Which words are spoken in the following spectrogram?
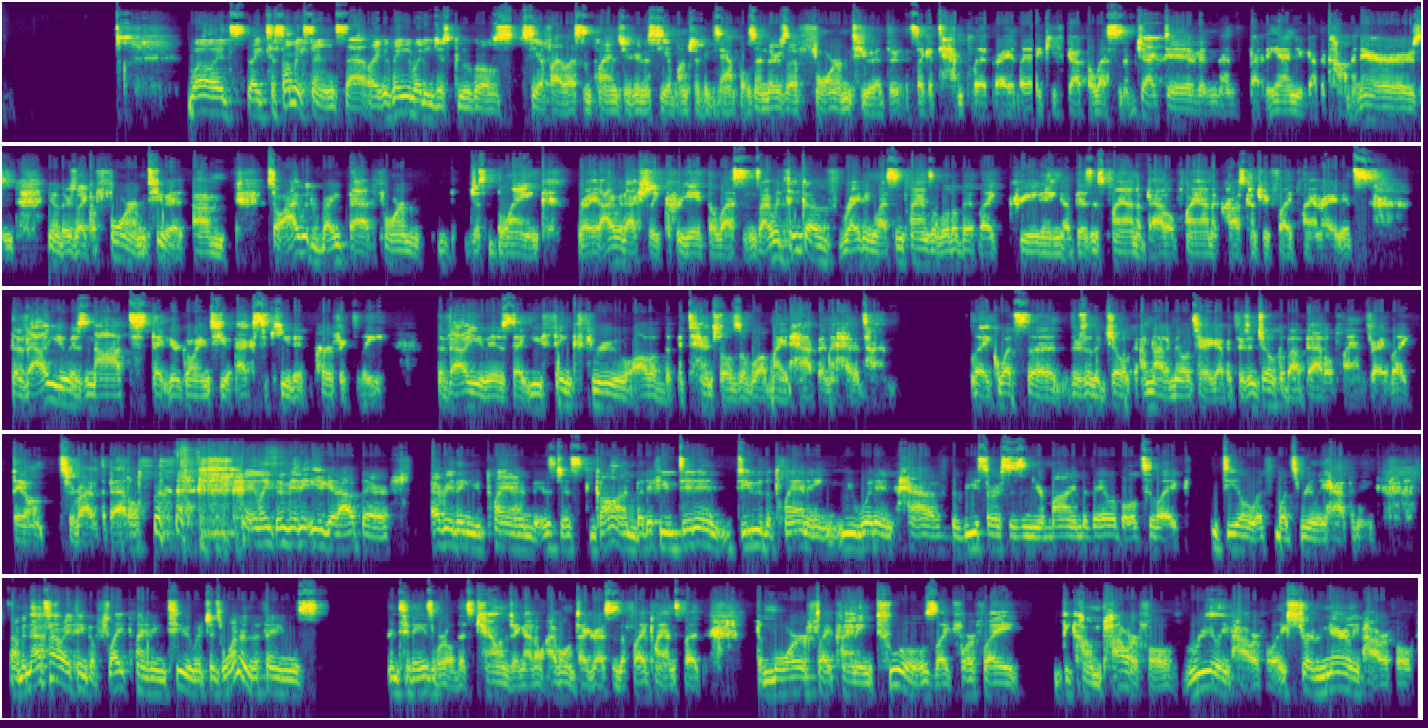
Well, it's like to some extent, it's that. Like, if anybody just Googles CFI lesson plans, you're going to see a bunch of examples, and there's a form to it. It's like a template, right? Like, you've got the lesson objective, and then by the end, you've got the common errors, and you know, there's like a form to it. Um, so, I would write that form just blank, right? I would actually create the lessons. I would think of writing lesson plans a little bit like creating a business plan, a battle plan, a cross country flight plan, right? It's the value is not that you're going to execute it perfectly. The value is that you think through all of the potentials of what might happen ahead of time. Like, what's the, there's a joke. I'm not a military guy, but there's a joke about battle plans, right? Like, they don't survive the battle. like, the minute you get out there, everything you planned is just gone. But if you didn't do the planning, you wouldn't have the resources in your mind available to like deal with what's really happening. Um, and that's how I think of flight planning too, which is one of the things in today's world that's challenging. I don't, I won't digress into flight plans, but the more flight planning tools like ForeFlight become powerful, really powerful, extraordinarily powerful,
